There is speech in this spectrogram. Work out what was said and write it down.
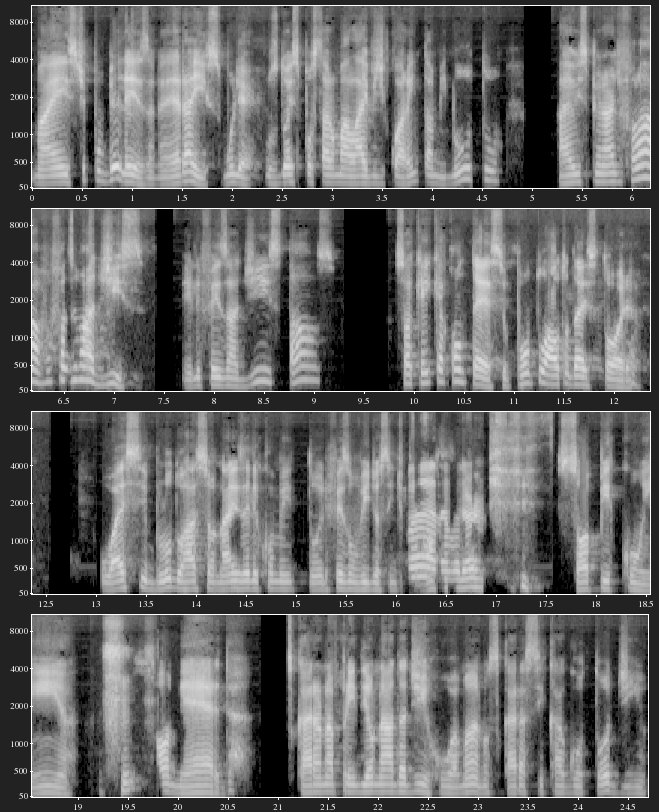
Mas, tipo, beleza, né? Era isso, mulher. Os dois postaram uma live de 40 minutos. Aí o Espinafre falou: Ah, vou fazer uma diss. Ele fez a diss e tal. Só que aí que acontece? O ponto alto da história. O Ice Blue do Racionais, ele comentou, ele fez um vídeo assim, tipo, Mano, "Nossa, é melhor. só picuinha, só merda. Os caras não aprendeu nada de rua, mano. Os caras se cagou todinho.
